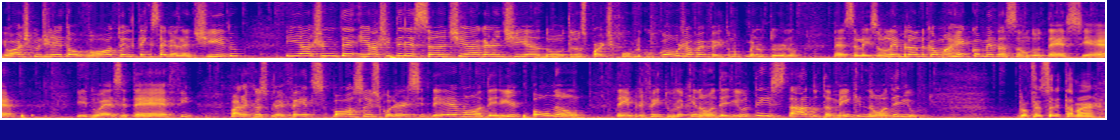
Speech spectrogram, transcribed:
Eu acho que o direito ao voto ele tem que ser garantido e acho, e acho interessante a garantia do transporte público, como já foi feito no primeiro turno nessa eleição. Lembrando que é uma recomendação do TSE e do STF para que os prefeitos possam escolher se devam aderir ou não. Tem prefeitura que não aderiu, tem estado também que não aderiu. Professor Itamar.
